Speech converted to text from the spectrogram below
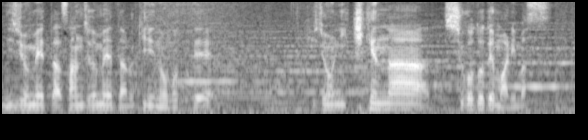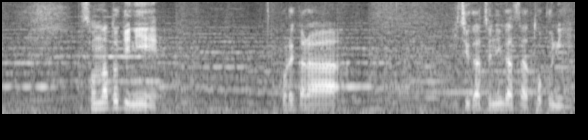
20メーター30メーターの木に登って非常に危険な仕事でもあります。そんな時にこれから1月2月は特に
